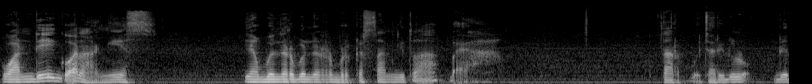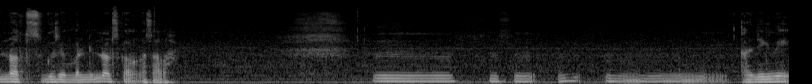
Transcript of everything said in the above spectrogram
One Day gue nangis. Yang bener-bener berkesan gitu apa ya? Ntar gue cari dulu di notes gue simpan di notes kalau nggak salah. Hmm, anjing nih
